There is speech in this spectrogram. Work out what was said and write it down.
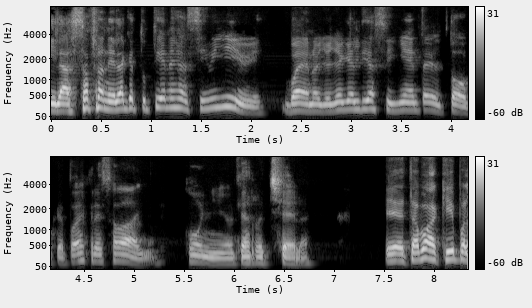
y la, esa franela que tú tienes, el CBGB, bueno, yo llegué el día siguiente del toque, ¿puedes creer esa vaina? Coño, qué rechera. Estamos aquí, por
